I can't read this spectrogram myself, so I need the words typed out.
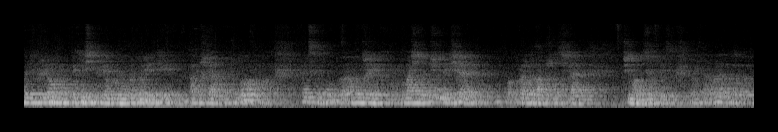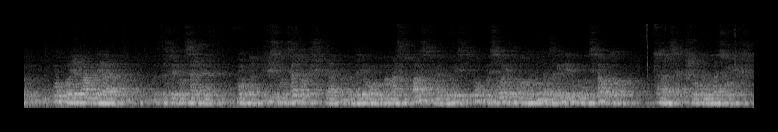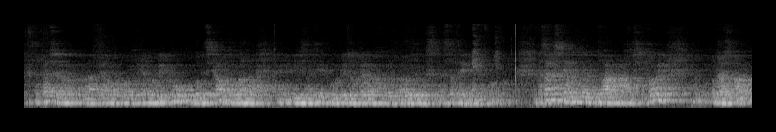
були прийоми, технічні прийоми в лабораторії, які також я чудово. В принципі, ви вже їх побачили почули і ще ну, попереду також нас чекає чимало сюрпризів. Але próximo.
